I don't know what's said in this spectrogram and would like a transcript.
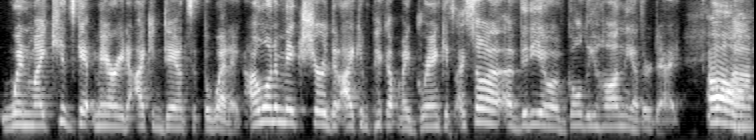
when my kids get married, I can dance at the wedding. I want to make sure that I can pick up my grandkids. I saw a video of Goldie Hawn the other day. Oh, um,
